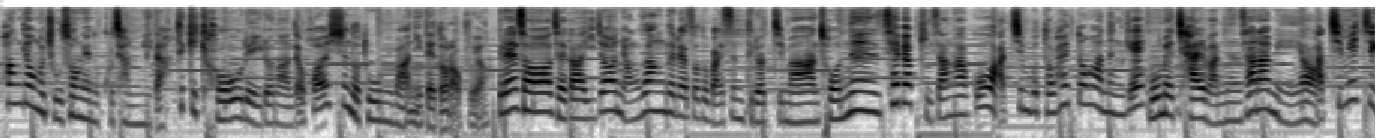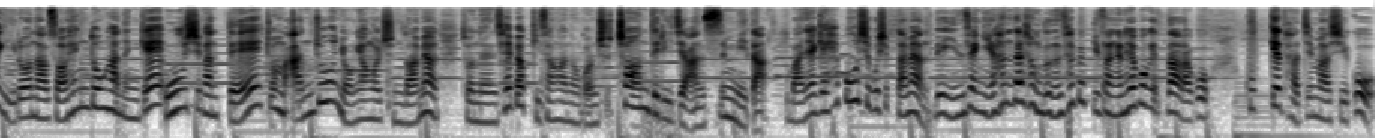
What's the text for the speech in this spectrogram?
환경을 조성해 놓고 잡니다. 특히 겨울에 일어나는데 훨씬 더 도움이 많이 되더라고요. 그래서 제가 이전 영상들에서도 말씀드렸지만 저는 새벽 기상하고 아침부터 활동하는 게 몸에 잘 맞는 사람이에요. 아침 일찍 일어나서 행동하는 게 오후 시간대에 좀 안 좋은 영향을 준다면 저는 새벽 기상하는 건 추천드리지 않습니다. 만약에 해보시고 싶다면 내 인생이 한 달 정도는 새벽 기상을 해보겠다라고 굳게 다짐하시고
